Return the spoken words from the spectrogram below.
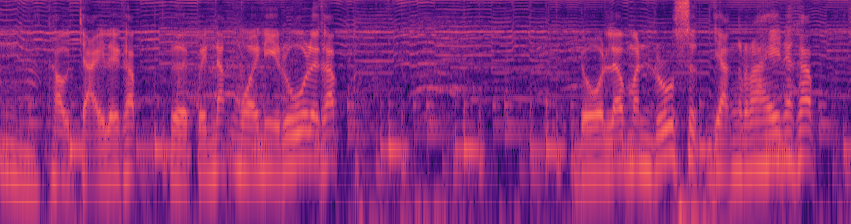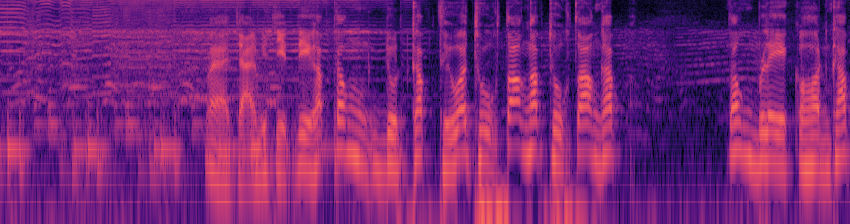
อืมเข้าใจเลยครับ เกิดเป็นนักมวยนี่รู้เลยครับ โดนแล้วมันรู้สึกอย่างไรนะครับ แม่อาจารย์พิจิตรนี่ครับต้องหยุดครับถือว่าถูกต้องครับถูกต้องครับ ต้องเบรกก่อนครับ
